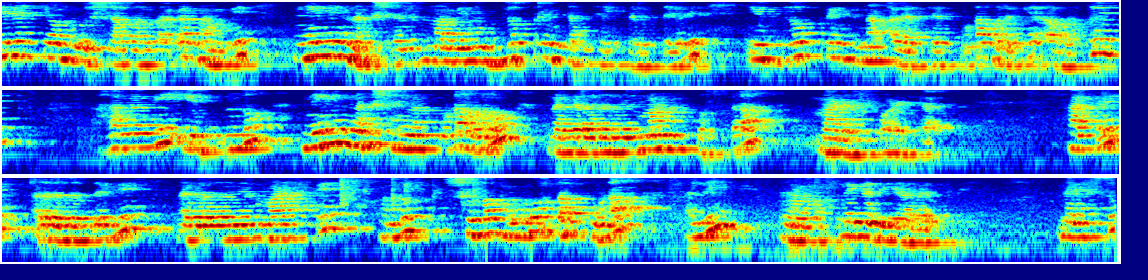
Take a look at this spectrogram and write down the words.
ಈ ರೀತಿಯ ಒಂದು ವಿಷಯ ಬಂದಾಗ ನಮಗೆ ನೀಲಿ ನಕ್ಷೆ ನಾವೇನು ಬ್ಲೂ ಪ್ರಿಂಟ್ ಅಂತ ಹೇಳಿ ಕರಿತೇವೆ. ಈ ಬ್ಲೂ ಪ್ರಿಂಟ್ನ ಅಗತ್ಯ ಕೂಡ ಅವರಿಗೆ ಅವತ್ತು ಇತ್ತು. ಹಾಗಾಗಿ ಈ ಒಂದು ನೀಲಿ ನಕ್ಷೆಯನ್ನು ಕೂಡ ಅವರು ನಗರದ ನಿರ್ಮಾಣಕ್ಕೋಸ್ಕರ ಮಾಡಿಸ್ಕೊಳ್ತಾರೆ. ಹಾಗೆ ಅದರ ಜೊತೆಗೆ ನಗರದ ನಿರ್ಮಾಣಕ್ಕೆ ಒಂದು ಶುಭ ಮುಹೂರ್ತ ಕೂಡ ಅಲ್ಲಿ ನಿಗದಿಯಾಗತ್ತೆ. ನೆಕ್ಸ್ಟು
